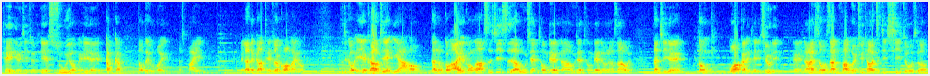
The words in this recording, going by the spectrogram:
摕到的时阵，迄个使用的迄个感觉到底有好用还是歹用？诶，咱就甲摕出来看卖吼。就是讲伊下骹有即个牙吼，咱拢讲阿姨讲啊，磁吸式啊，无线充电啊，无线充电有啦啥货。但是呢，当我家己摕伫手里，拿在手上放回去，它会自己吸住的时候，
